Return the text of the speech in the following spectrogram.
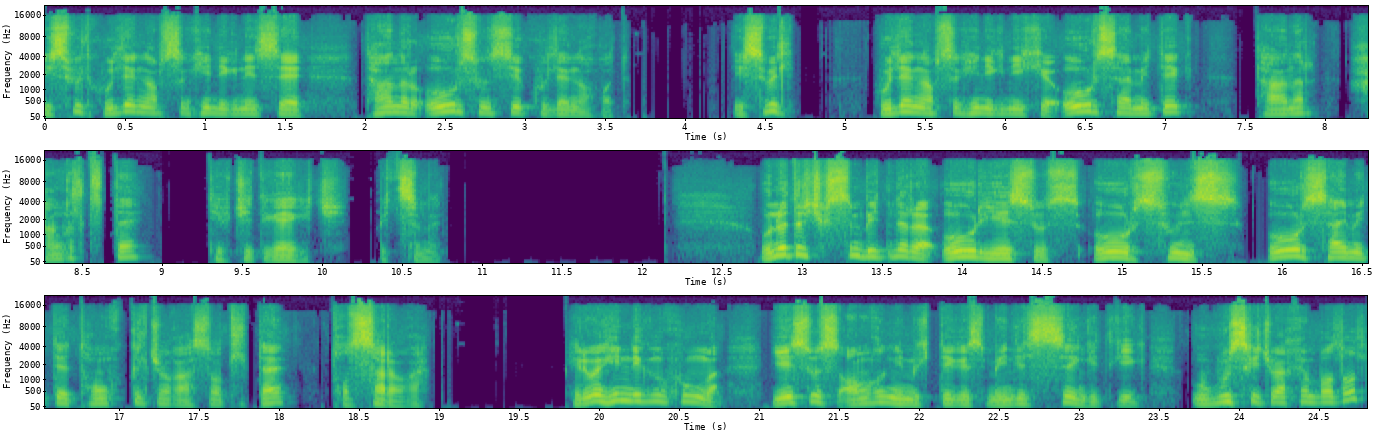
эсвэл хүлээн авсан хин нэгнээсээ та нар өөр сүнсийг хүлээн авахд эсвэл хүлээн авсан хин нэгнийхээ өөр сайн мэдээг та нар хангалттай төвчдөг гэж бичсэн байна. Өнөөдөр ч гэсэн бид нэр өөр Есүс, өөр сүнс, өөр сайн мэдээ тунхаглаж байгаа асуудалтай тулсаар байгаа. Хэрвээ хэн нэгэн хүн Есүс онгон эмэгтэйгээс мэндэлсэн гэдгийг үгүйсгэж байх юм бол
